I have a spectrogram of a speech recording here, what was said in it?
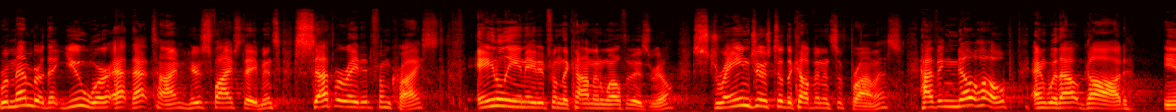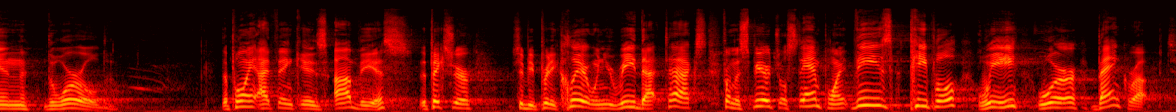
Remember that you were at that time, here's five statements separated from Christ, alienated from the commonwealth of Israel, strangers to the covenants of promise, having no hope, and without God in the world. The point, I think, is obvious. The picture should be pretty clear when you read that text from a spiritual standpoint. These people, we, were bankrupt.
